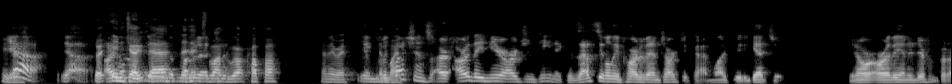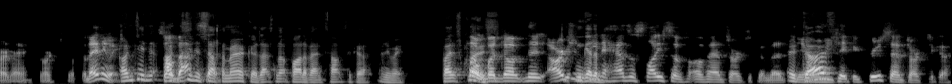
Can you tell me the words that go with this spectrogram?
Yeah, yeah. But in joke there, the next one, rockhopper. Anyway, yeah, the question is, are, are they near Argentina? Because that's the only part of Antarctica I'm likely to get to. You know, or, or are they in a different part of Antarctica? But anyway, Argentina, so Argentina South America. That's not part of Antarctica. Anyway, but it's close. No, but no, the, Argentina a... has a slice of, of Antarctica that it you does. Know, when you take a cruise to Antarctica,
